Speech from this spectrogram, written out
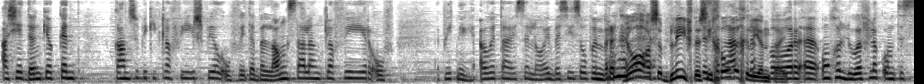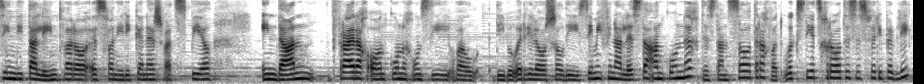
as jy dink jou kind kan so 'n bietjie klavier speel of het 'n belangstelling klavier of ek weet nie, ouer huise laai bussies op en bring. Ja, asseblief, dis die guldige geleentheid. Maar uh, ongelooflik om te sien die talent wat daar is van hierdie kinders wat speel. En dan Vrydag aand kondig ons die wel die beoordelaars sal die semifinaliste aankondig. Dis dan Saterdag wat ook steeds gratis is vir die publiek.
